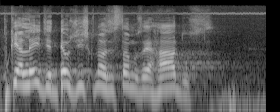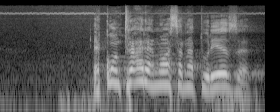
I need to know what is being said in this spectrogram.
porque a lei de Deus diz que nós estamos errados. É contrária à nossa natureza.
